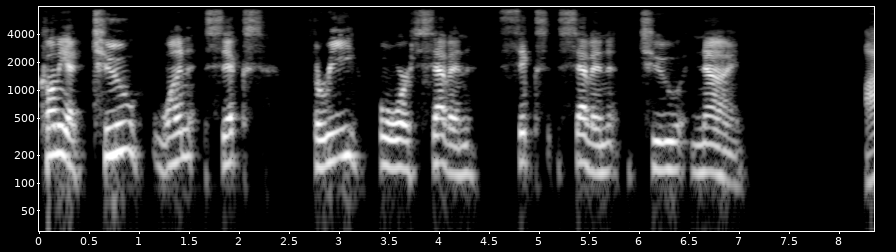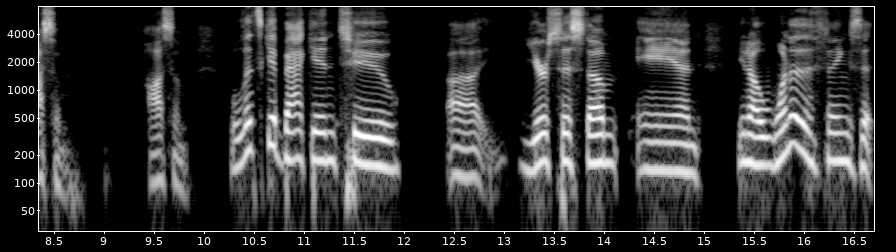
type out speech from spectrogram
Call me at 216 347 6729. Awesome. Awesome. Well, let's get back into uh, your system. And, you know, one of the things that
